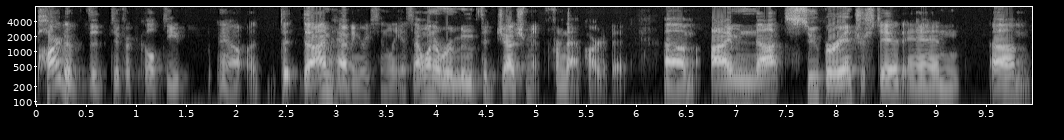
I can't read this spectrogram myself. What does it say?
Part of the difficulty you know th- that i'm having recently is i want to remove the judgment from that part of it. Um, i'm not super interested in um,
